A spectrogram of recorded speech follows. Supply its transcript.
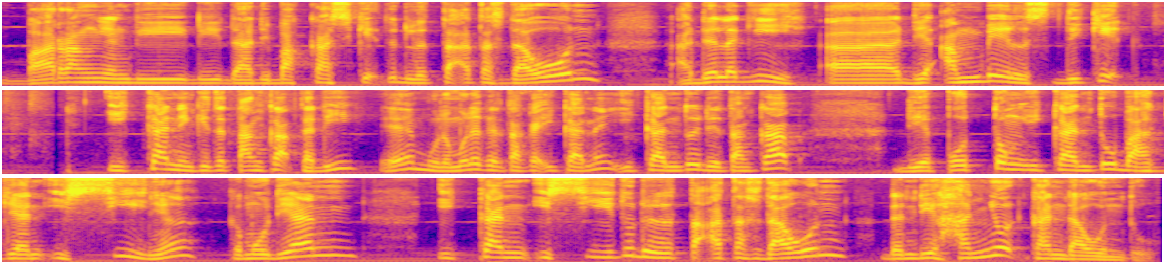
Barang yang di, di dah dibakar sikit tu dia letak atas daun. Ada lagi uh, dia ambil sedikit ikan yang kita tangkap tadi ya mula-mula kita tangkap ikan eh ikan tu dia tangkap dia potong ikan tu bahagian isinya kemudian ikan isi tu dia letak atas daun dan dia hanyutkan daun tu.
